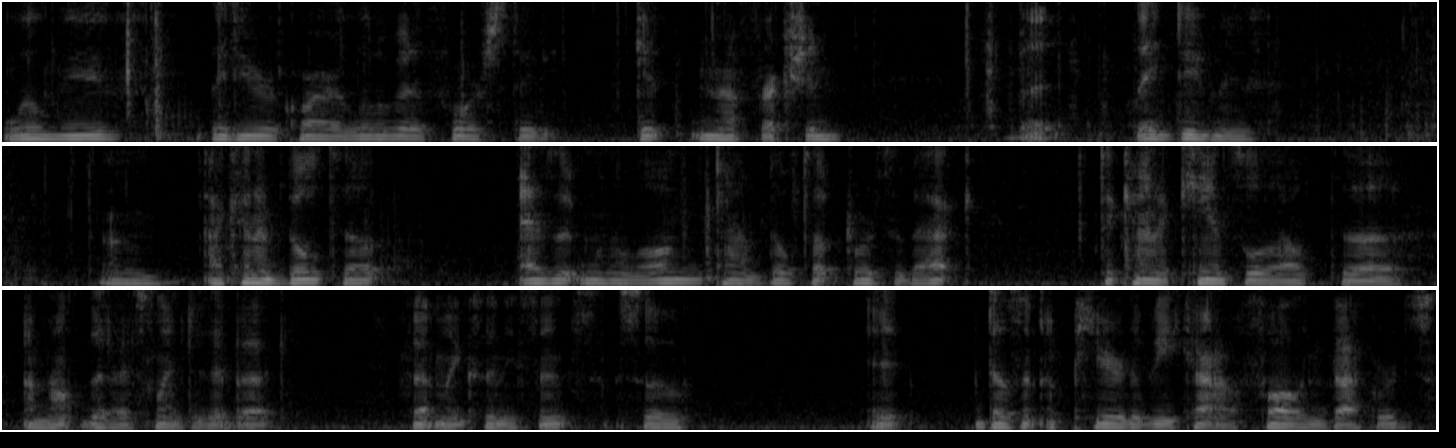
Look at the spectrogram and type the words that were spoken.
will move. They do require a little bit of force to get enough friction, but they do move. Um, I kind of built up as it went along, kind of built up towards the back to kind of cancel out the amount that I slanted it back, if that makes any sense. So it doesn't appear to be kind of falling backwards,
